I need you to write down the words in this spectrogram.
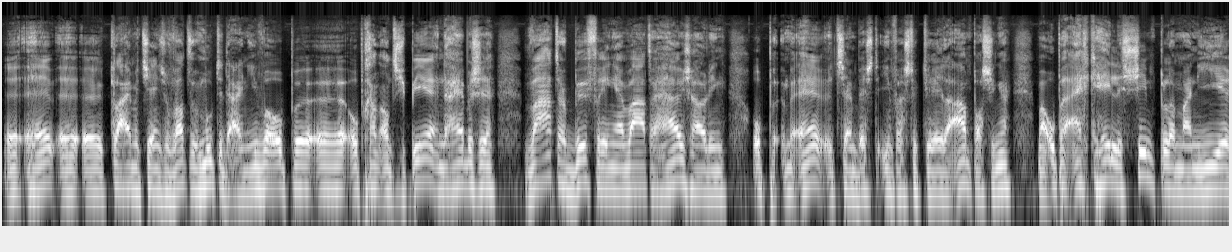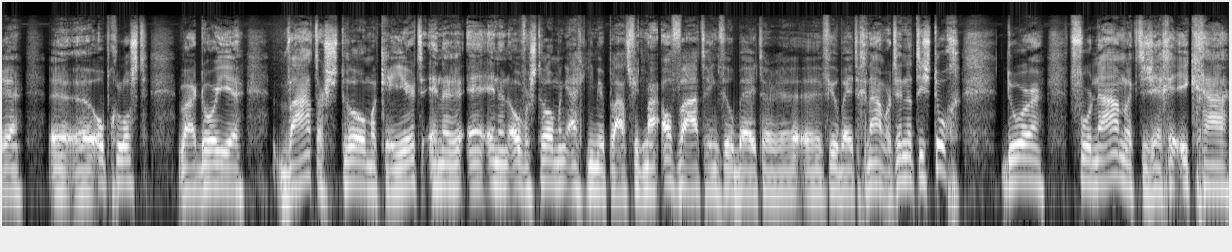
uh, uh, climate change of wat, we moeten daar in ieder geval op, op gaan anticiperen. En daar hebben ze waterbuffering en waterhuishouding op, het zijn best infrastructurele aanpassingen, maar op eigenlijk hele simpele manieren opgelost. Waardoor je waterstromen creëert en, er, en een overstroming eigenlijk niet meer plaatsvindt, maar afwatering veel beter, veel beter gedaan wordt. En dat is toch door voornamelijk te zeggen, ik ga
